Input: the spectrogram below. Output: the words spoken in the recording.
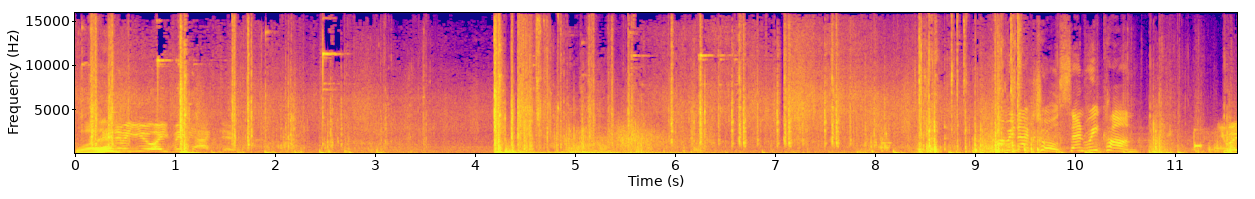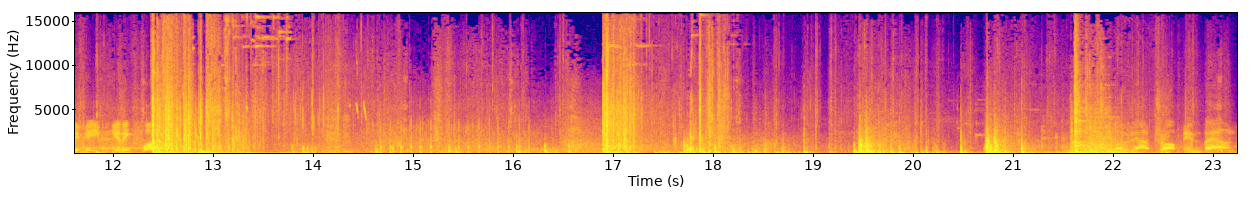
What? Enemy UAV active. Coming actual, send recon. UAV beginning flyover. Loadout drop inbound.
